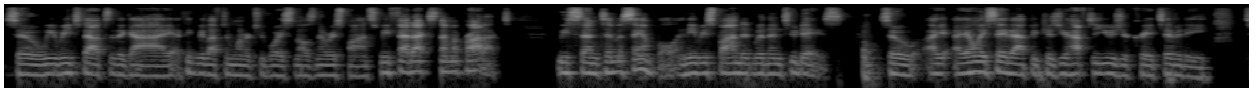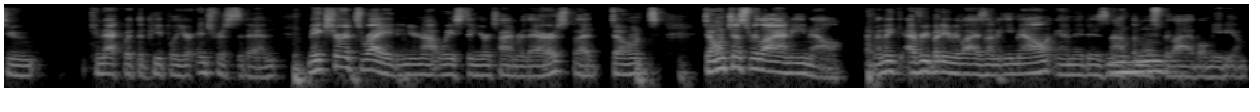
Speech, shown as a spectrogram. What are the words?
So we reached out to the guy. I think we left him one or two voicemails, no response. We FedExed him a product. We sent him a sample and he responded within two days. So I, I only say that because you have to use your creativity to connect with the people you're interested in. Make sure it's right and you're not wasting your time or theirs, but don't don't just rely on email. I think everybody relies on email and it is not the most mm-hmm. reliable medium.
